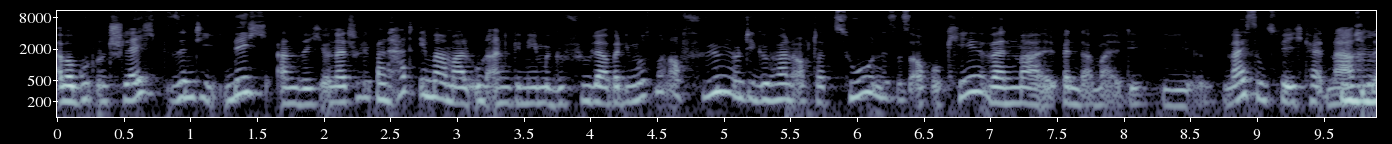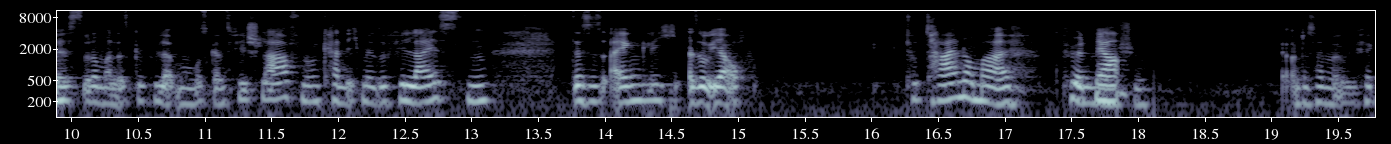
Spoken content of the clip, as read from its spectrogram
Aber gut und schlecht sind die nicht an sich. Und natürlich, man hat immer mal unangenehme Gefühle, aber die muss man auch fühlen und die gehören auch dazu. Und es ist auch okay, wenn mal, wenn da mal die, die Leistungsfähigkeit nachlässt mhm. oder man das Gefühl hat, man muss ganz viel schlafen und kann nicht mehr so viel leisten. Das ist eigentlich, also ja auch total normal für einen ja. Menschen. Und das haben wir irgendwie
